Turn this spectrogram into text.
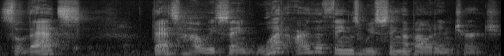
So that's that's how we sing. What are the things we sing about in church?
